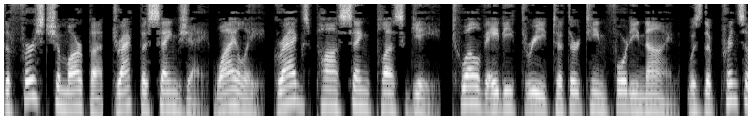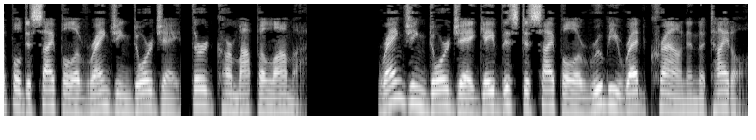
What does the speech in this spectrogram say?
The first Shamarpa, Drakpa Sengje Wylie, Grags Pa Seng plus Gi, 1283–1349, was the principal disciple of Rangjung Dorje, third Karmapa Lama. Rangjung Dorje gave this disciple a ruby-red crown and the title,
